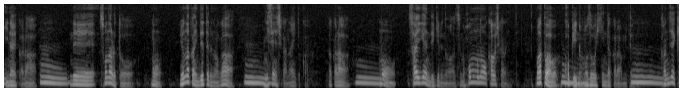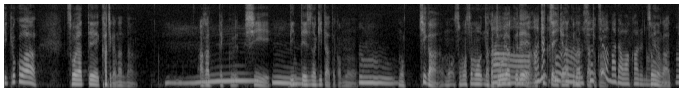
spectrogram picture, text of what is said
いないから、うん。でそうなるともう世の中に出てるのがうん。2000しかないとか。だからうん。もう再現できるのはその本物を買うしかないって、まあ、あとはコピーの模造品だからみたいな感じで結局はそうやって価値がだんだん上がってくしヴヴィンテージのギターとかもうん。もう木がもうそもそもなんか条約で切っちゃいけなくなったとかそういうのがあってう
